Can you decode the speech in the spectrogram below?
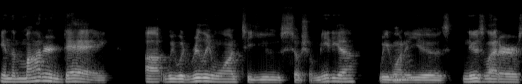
in the modern day, uh, we would really want to use social media. We want to use newsletters.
